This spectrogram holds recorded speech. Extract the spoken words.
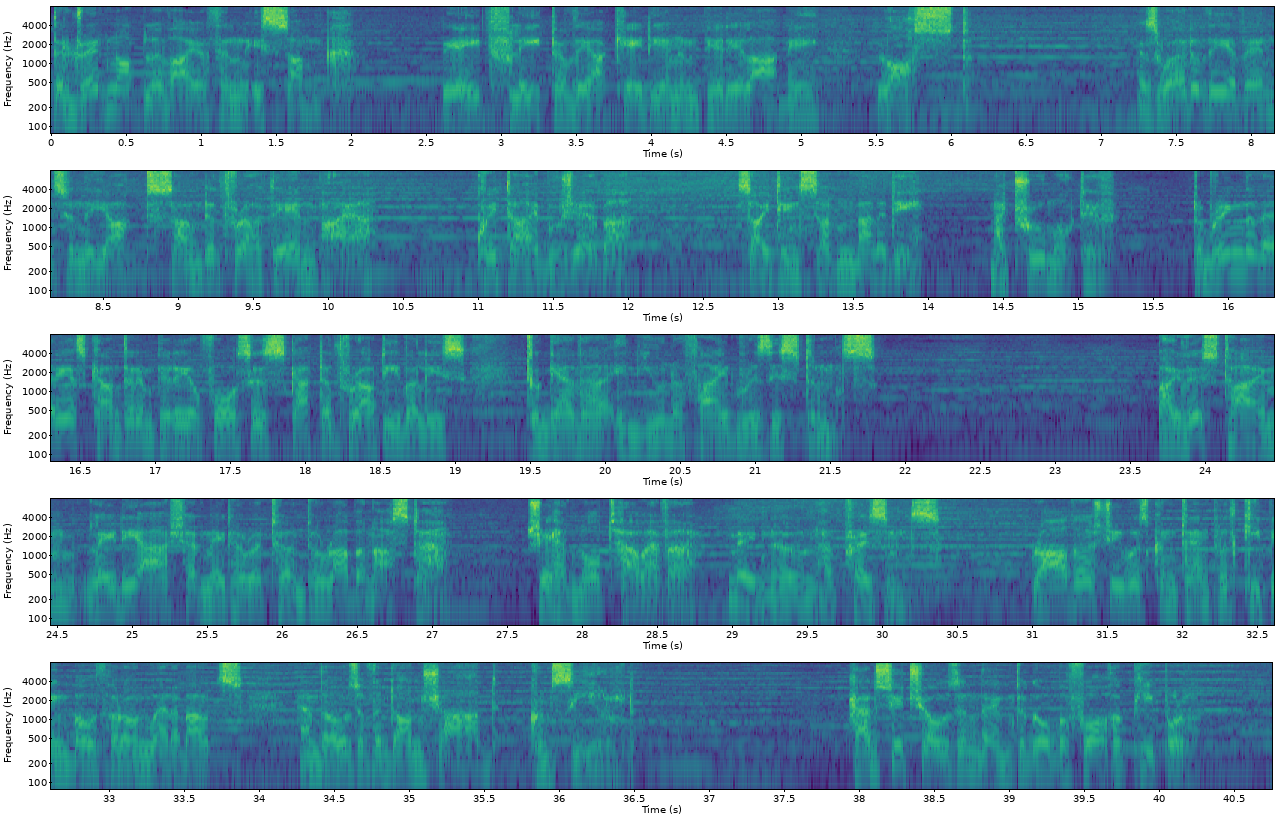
The dreadnought Leviathan is sunk. The Eighth Fleet of the Archadian Imperial Army lost. As word of the events in the yacht sounded throughout the Empire, quit I Bhujerba, citing sudden malady. My true motive, to bring the various counter-imperial forces scattered throughout Ivalice together in unified resistance. By this time, Lady Ashe had made her return to Rabanastre. She had not, however, made known her presence. Rather, she was content with keeping both her own whereabouts and those of the Dawn Shard concealed. Had she chosen then to go before her people,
